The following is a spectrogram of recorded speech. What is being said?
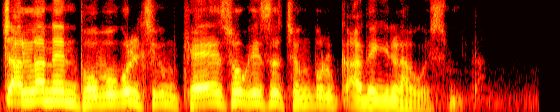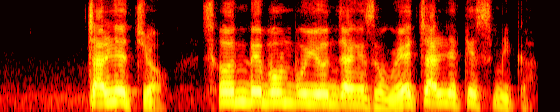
잘라낸 보복을 지금 계속해서 정부를 까대기를 하고 있습니다. 잘렸죠. 선대본부위원장에서 왜 잘렸겠습니까?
